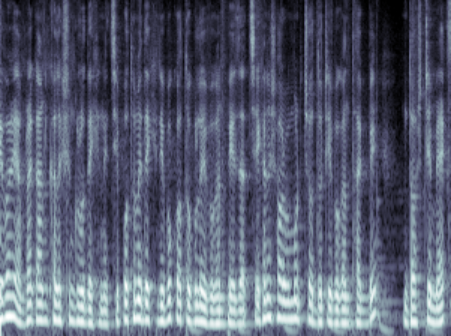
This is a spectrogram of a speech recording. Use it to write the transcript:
এবারে আমরা গান কালেকশনগুলো দেখে নিচ্ছি। প্রথমে দেখে নেব কতগুলো ইভোগান পেয়ে যাচ্ছে। এখানে সর্বমোট চোদ্দোটি ইভোগান থাকবে, দশটি ম্যাক্স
